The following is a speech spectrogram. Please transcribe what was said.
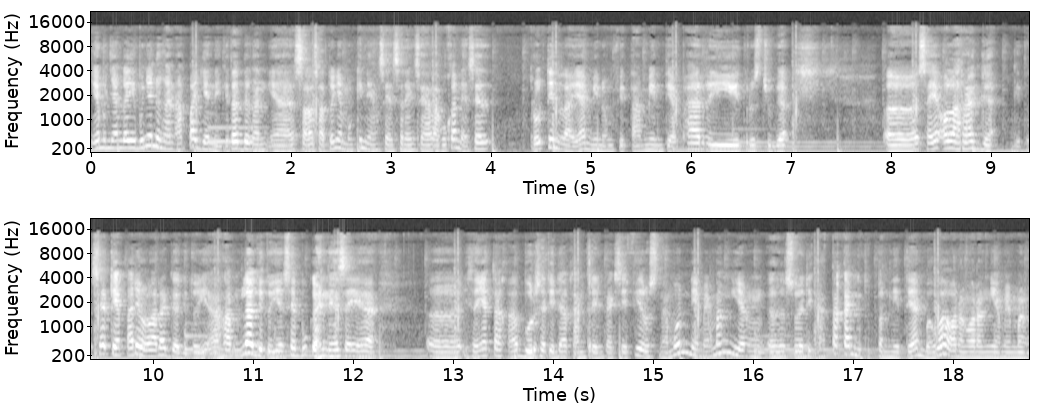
Ya menjaga imunnya dengan apa aja nih? Kita dengan ya salah satunya mungkin yang saya sering saya lakukan ya saya rutin lah ya minum vitamin tiap hari terus juga uh, saya olahraga gitu. Saya tiap hari olahraga gitu. Ya alhamdulillah gitu ya saya bukannya saya uh, istilahnya kabur saya tidak akan terinfeksi virus. Namun ya memang yang uh, sudah dikatakan itu penelitian bahwa orang-orang yang memang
